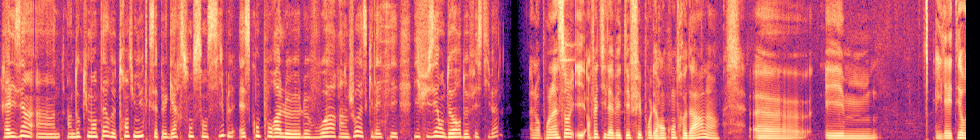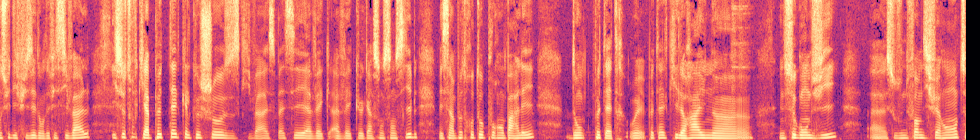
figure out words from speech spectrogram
réalisé un, documentaire de 30 minutes qui s'appelle Garçons sensibles. Est-ce qu'on pourra le, voir un jour? Est-ce qu'il a été diffusé en dehors de festivals alors pour l'instant, en fait, il avait été fait pour les rencontres d'Arles euh, et hum, il a été ensuite diffusé dans des festivals. Il se trouve qu'il y a peut-être quelque chose qui va se passer avec avec Garçons sensibles, mais c'est un peu trop tôt pour en parler. Donc peut-être, oui, peut-être qu'il aura une euh, une seconde vie euh, sous une forme différente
